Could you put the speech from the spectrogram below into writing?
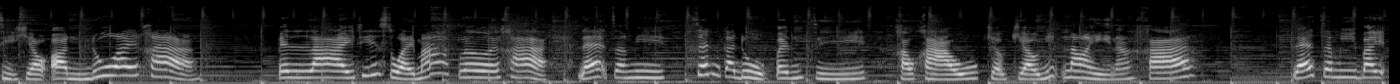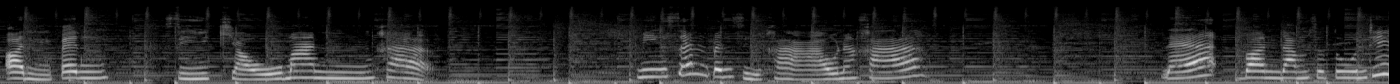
สีเขียวอ่อนด้วยค่ะ เป็นลายที่สวยมากเลยค่ะ และจะมีเส้นกระดูกเป็นสีขาวๆ เขียวๆ นิดหน่อยนะคะ และจะมีใบอ่อนเป็นสีเขียวมันค่ะ มีเส้นเป็นสีขาวนะคะ และบอลดำสตูลที่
